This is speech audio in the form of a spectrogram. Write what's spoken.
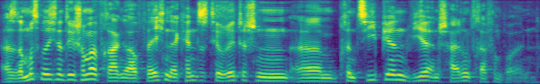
Also da muss man sich natürlich schon mal fragen, auf welchen erkenntnistheoretischen ähm, Prinzipien wir Entscheidungen treffen wollen.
